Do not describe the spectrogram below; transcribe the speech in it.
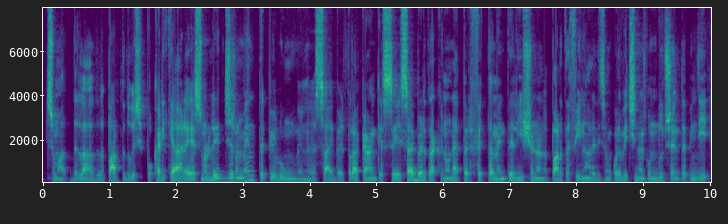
insomma, della, della, parte dove si può caricare, sono leggermente più lunghe nel Cybertruck, anche se il Cybertruck non è perfettamente liscio nella parte finale, diciamo quella vicina al conducente, quindi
